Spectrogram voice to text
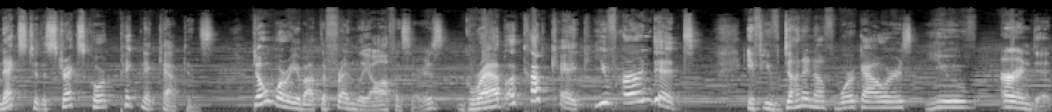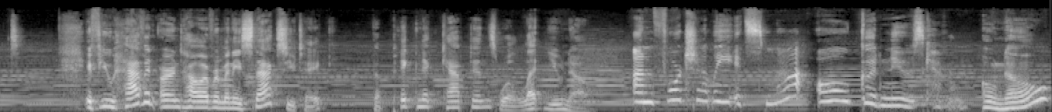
next to the StrexCorp picnic captains. Don't worry about the friendly officers. Grab a cupcake. You've earned it. If you've done enough work hours, you've earned it. If you haven't earned however many snacks you take, the picnic captains will let you know. Unfortunately, it's not all good news, Kevin. Oh no?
